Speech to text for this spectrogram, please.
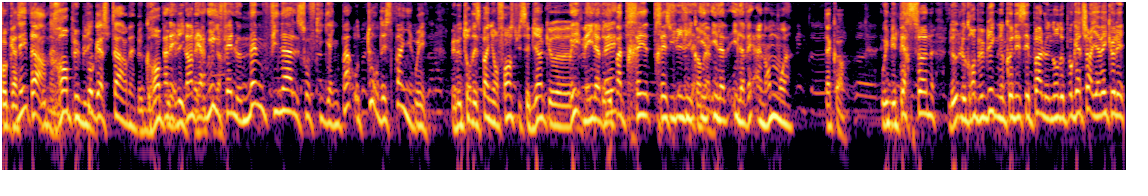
Pogastar, même. Grand public. Pogastar, même. Le grand public L'an l'a dernier, il fait le même final, sauf qu'il gagne pas au Tour d'Espagne. Oui, mais le Tour d'Espagne en France, tu sais bien que Oui, mais il avait- pas très suivi il, quand il- même. il avait, il avait un an de moins. D'accord. Oui, mais personne, le, le grand public ne connaissait pas le nom de Pogacar. Il y avait que les,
